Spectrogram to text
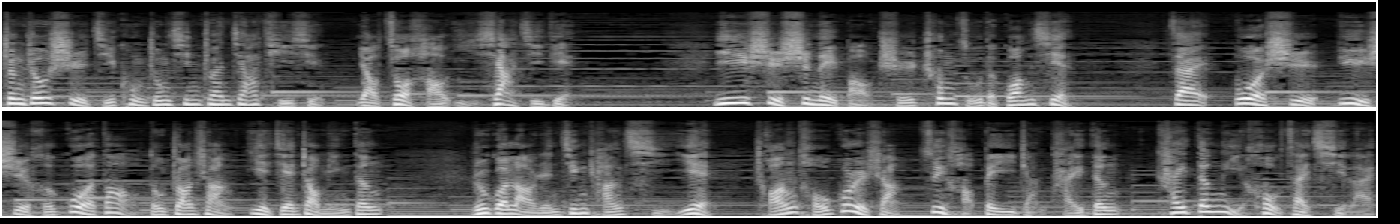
郑州市疾控中心专家提醒，要做好以下几点：一是室内保持充足的光线，在卧室、浴室和过道都装上夜间照明灯。如果老人经常起夜，床头柜上最好备一盏台灯，开灯以后再起来。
